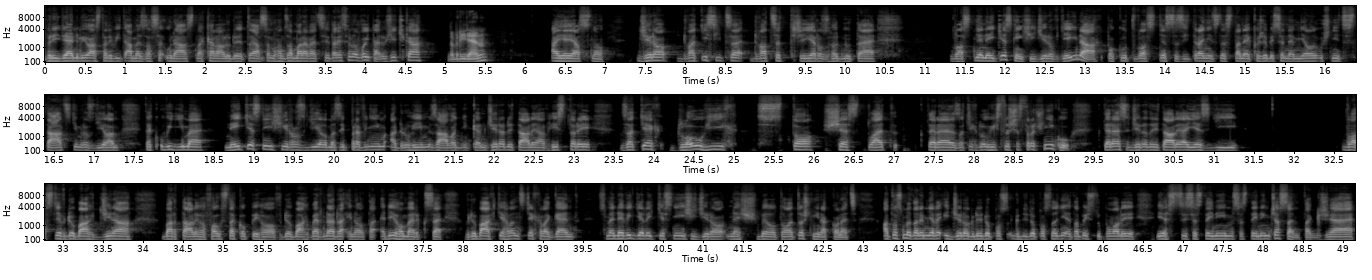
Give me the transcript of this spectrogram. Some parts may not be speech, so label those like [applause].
Dobrý den, my vás tady vítáme zase u nás na kanálu Je to, já jsem Honza Maravec, je tady se mnou Vojta Ružička. Dobrý den. A je jasno. Giro 2023 je rozhodnuté vlastně nejtěsnější Giro v dějinách. Pokud vlastně se zítra nic nestane, jakože by se nemělo už nic stát s tím rozdílem, tak uvidíme nejtěsnější rozdíl mezi prvním a druhým závodníkem Giro d'Italia v historii za těch dlouhých 106 let, které za těch dlouhých 106 ročníků, které se Giro d'Italia jezdí vlastně v dobách Gina Bartáliho, Fausta Kopyho, v dobách Bernarda Inota, Eddieho Merkse, v dobách těchhle z těch legend jsme neviděli těsnější Giro, než bylo to letošní nakonec. A to jsme tady měli i Giro, kdy do, pos- kdy do poslední etapy vstupovali jezdci se stejným, se stejným časem. Takže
